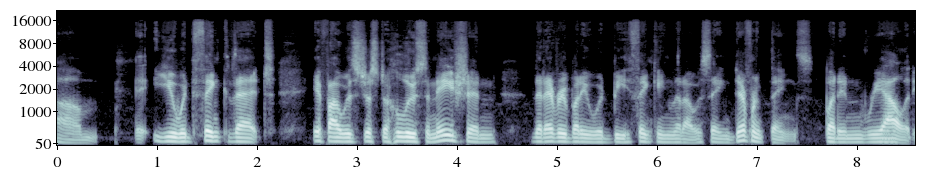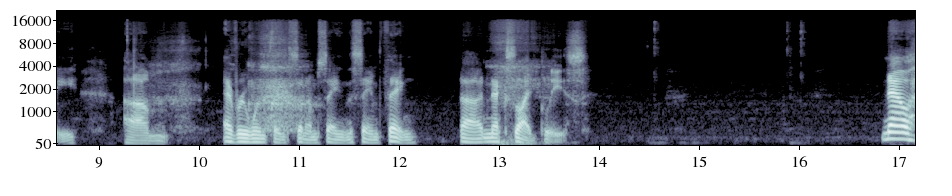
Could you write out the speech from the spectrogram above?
Um, you would think that if I was just a hallucination, that everybody would be thinking that I was saying different things. But in reality, um, everyone thinks that I'm saying the same thing. Uh, next slide, please. Now,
